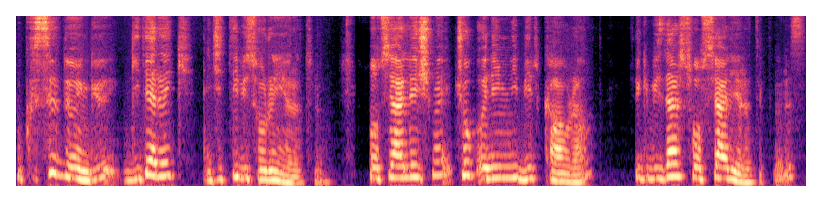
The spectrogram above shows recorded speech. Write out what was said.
Bu kısır döngü giderek ciddi bir sorun yaratıyor. Sosyalleşme çok önemli bir kavram. Çünkü bizler sosyal yaratıklarız.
